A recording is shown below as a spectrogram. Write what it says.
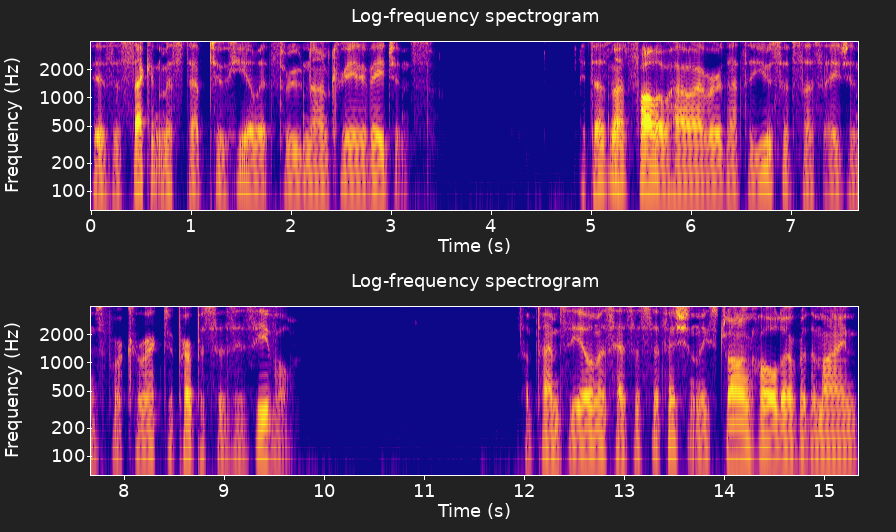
It is a second misstep to heal it through non-creative agents. It does not follow, however, that the use of such agents for corrective purposes is evil. Sometimes the illness has a sufficiently strong hold over the mind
